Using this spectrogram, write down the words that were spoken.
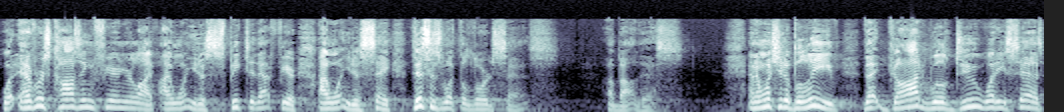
Whatever's causing fear in your life, I want you to speak to that fear. I want you to say, This is what the Lord says about this. And I want you to believe that God will do what he says.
